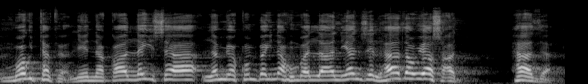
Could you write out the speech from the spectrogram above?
مرتفع لأن قال ليس لم يكن بينهما إلا أن ينزل هذا ويصعد هذا.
